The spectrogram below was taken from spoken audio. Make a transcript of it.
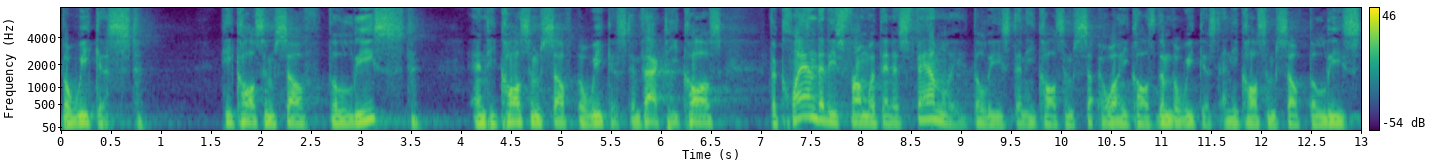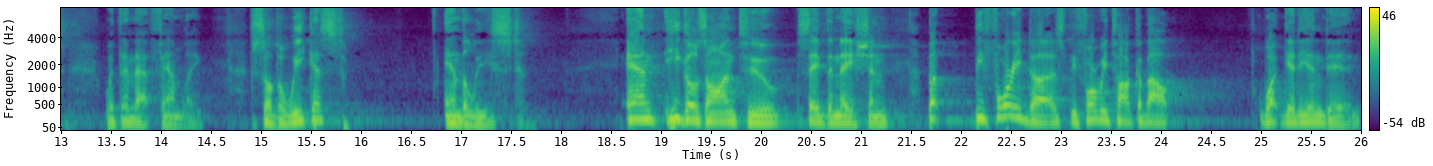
the weakest. He calls himself the least and he calls himself the weakest. In fact, he calls the clan that he's from within his family the least and he calls himself, well, he calls them the weakest and he calls himself the least within that family. So the weakest and the least. And he goes on to save the nation. Before he does, before we talk about what Gideon did,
